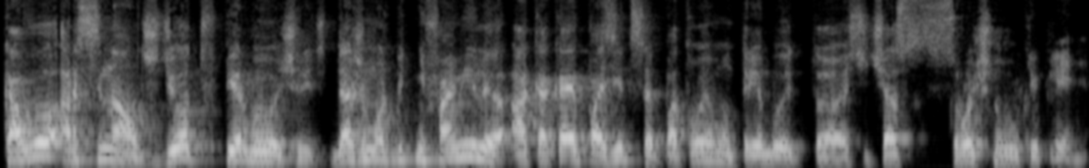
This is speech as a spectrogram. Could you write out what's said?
Кого Арсенал ждет в первую очередь? Даже, может быть, не фамилию, а какая позиция, по-твоему, требует э, сейчас срочного укрепления?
